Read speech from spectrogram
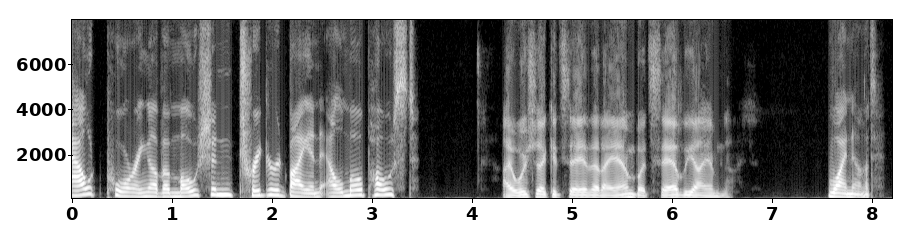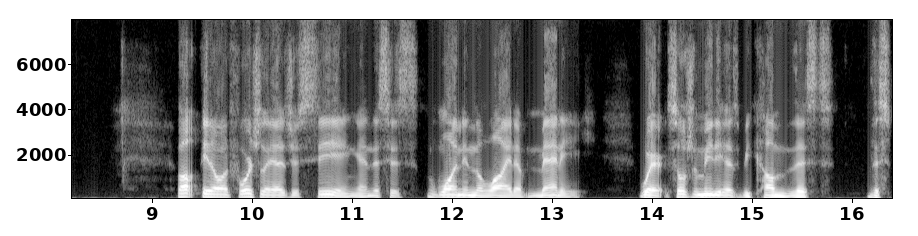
outpouring of emotion triggered by an Elmo post? I wish I could say that I am, but sadly, I am not. Why not? Well, you know, unfortunately, as you're seeing, and this is one in the line of many, where social media has become this this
